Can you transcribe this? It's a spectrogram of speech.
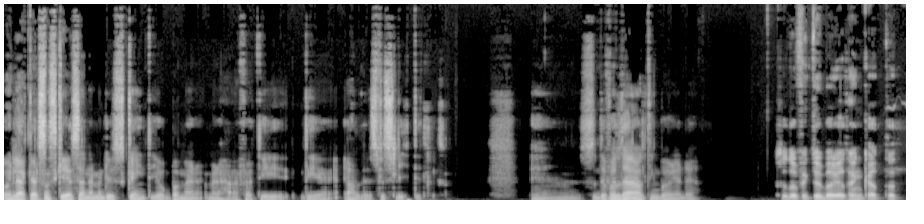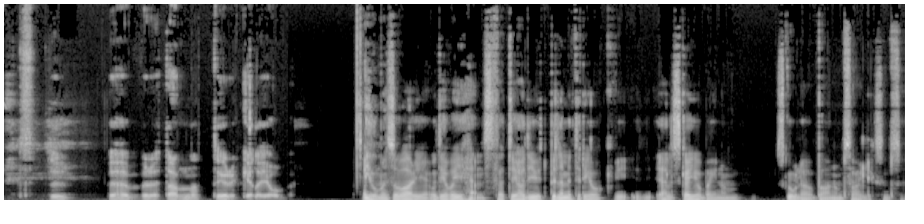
Och en läkare som skrev så här, nej men du ska inte jobba med, med det här för att det, det är alldeles för slitigt. Liksom. Eh, så det var där allting började. Så då fick du börja tänka att, att du behöver ett annat yrke eller jobb. Jo, men så var det ju. Och det var ju hemskt för att jag hade ju utbildat mig till det och vi älskar att jobba inom skola och barnomsorg liksom. Så,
